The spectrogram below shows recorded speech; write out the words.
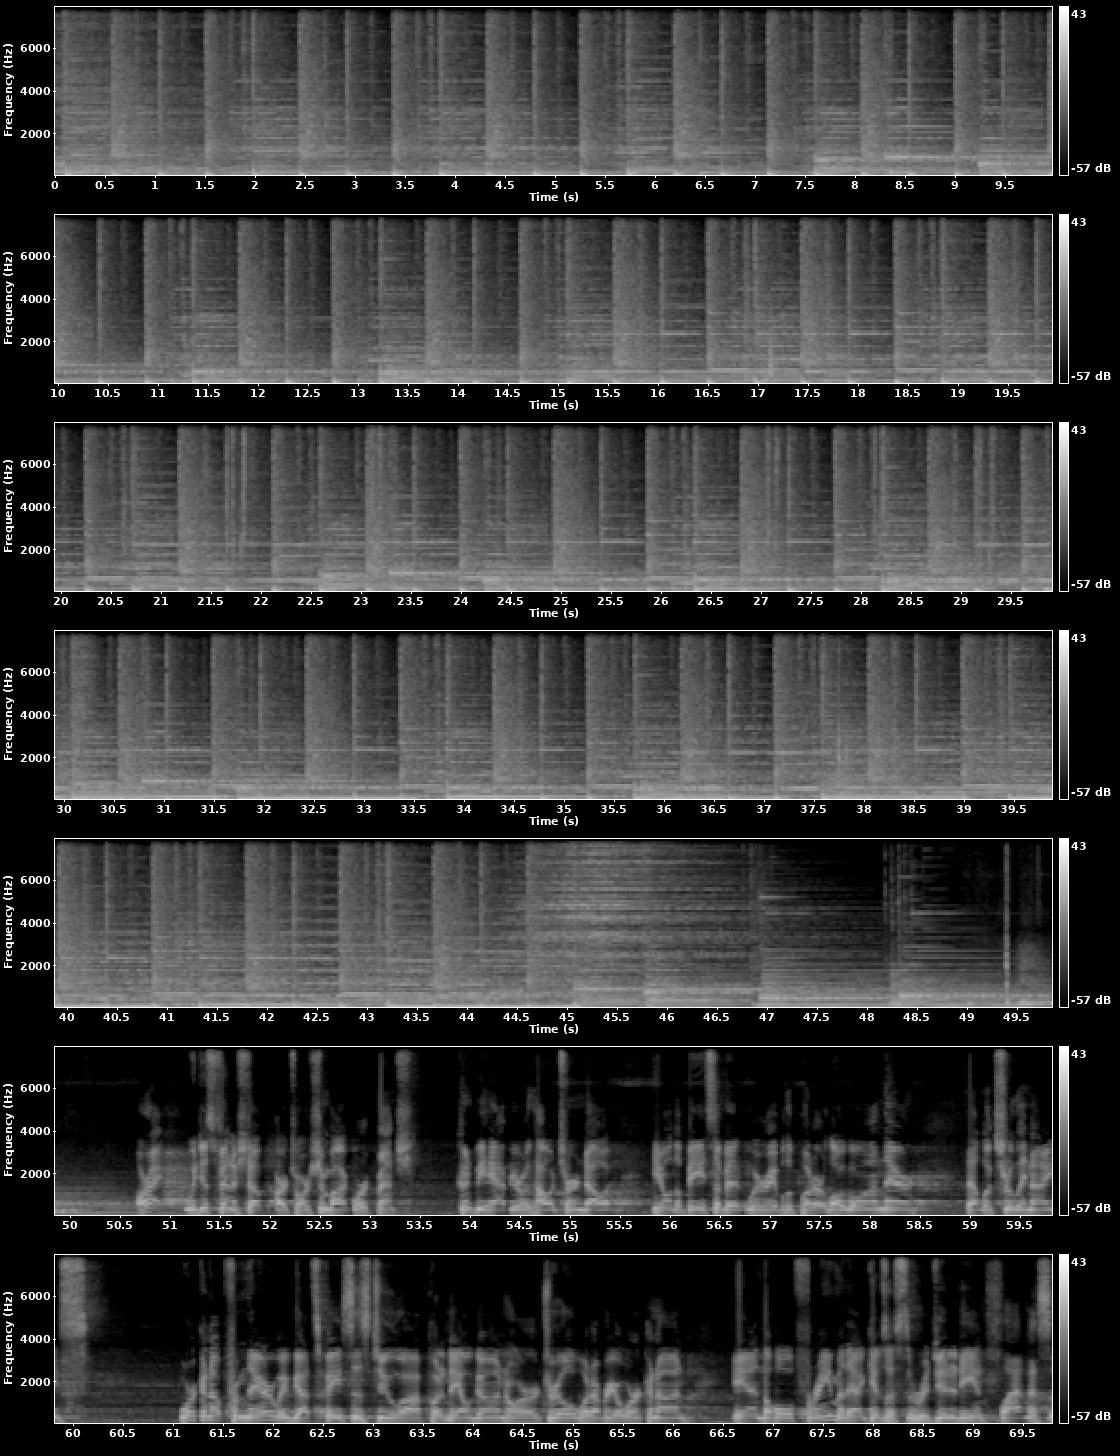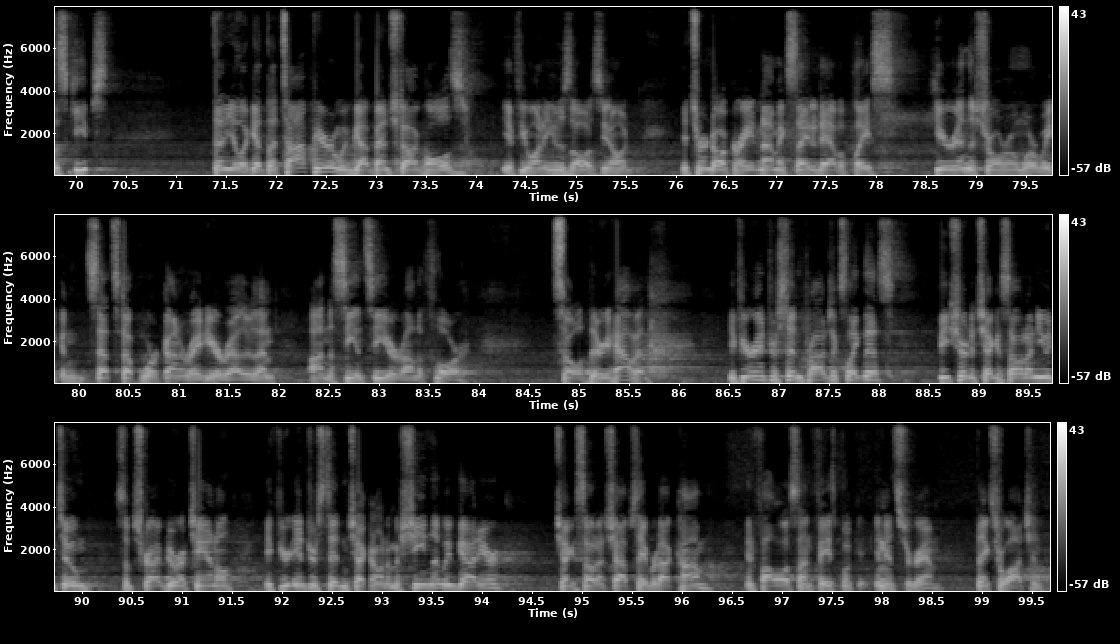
We just finished up our torsion box workbench. Couldn't be happier with how it turned out. You know, on the base of it, we were able to put our logo on there. That looks really nice. Working up from there, we've got spaces to uh, put a nail gun or drill, whatever you're working on. And the whole frame of that gives us the rigidity and flatness this keeps. Then you look at the top here, and we've got bench dog holes if you want to use those. You know, it, it turned out great, and I'm excited to have a place here in the showroom where we can set stuff, work on it right here rather than on the CNC or on the floor. So there you have it. If you're interested in projects like this, be sure to check us out on YouTube, subscribe to our channel. If you're interested in checking out a machine that we've got here, check us out on shopsabre.com and follow us on Facebook and Instagram. Thanks for watching.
